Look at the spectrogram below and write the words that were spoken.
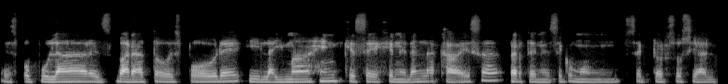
es popular, es barato, es pobre y la imagen que se genera en la cabeza pertenece como a un sector social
